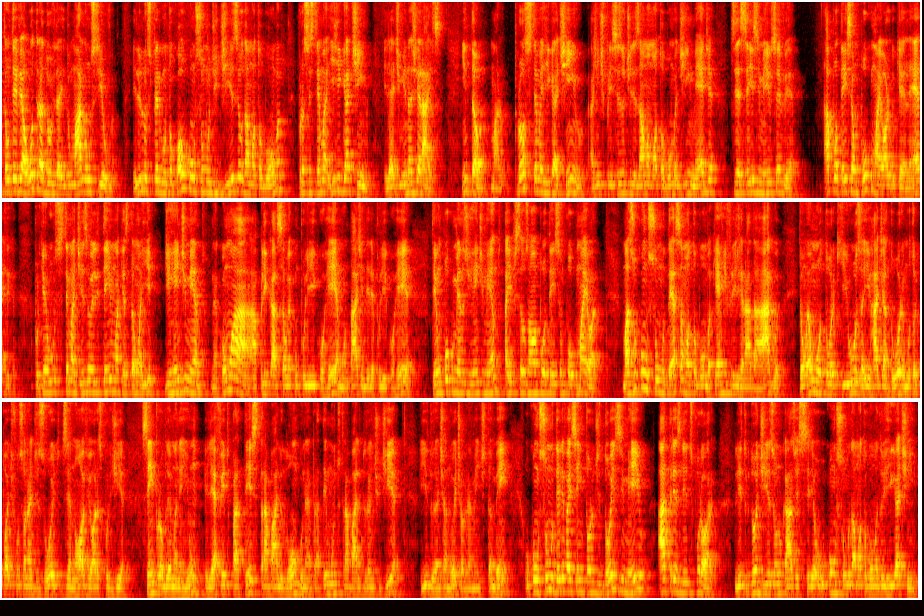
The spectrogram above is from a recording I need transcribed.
Então teve a outra dúvida aí do Marlon Silva. Ele nos perguntou qual o consumo de diesel da motobomba para o sistema irrigatinho. Ele é de Minas Gerais. Então, Marlon, para o sistema irrigatinho, a gente precisa utilizar uma motobomba de, em média, 16,5 CV. A potência é um pouco maior do que a elétrica, porque o sistema diesel ele tem uma questão aí de rendimento. Né? Como a aplicação é com polia e correia, a montagem dele é polia e correia, tem um pouco menos de rendimento, aí precisa usar uma potência um pouco maior. Mas o consumo dessa motobomba que é refrigerada a água, então é um motor que usa aí radiador, é um motor que pode funcionar 18, 19 horas por dia sem problema nenhum. Ele é feito para ter esse trabalho longo, né, para ter muito trabalho durante o dia e durante a noite, obviamente, também. O consumo dele vai ser em torno de 2,5 a 3 litros por hora. Litro do diesel, no caso, esse seria o consumo da motobomba do irrigatinho.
